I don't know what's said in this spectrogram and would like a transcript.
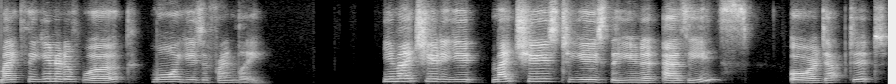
make the unit of work more user-friendly. You may choose, to may choose to use the unit as is or adapt it,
